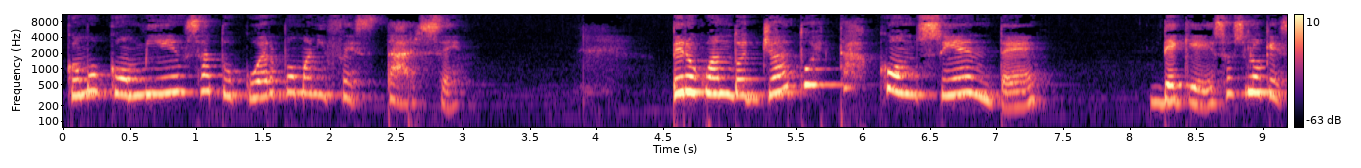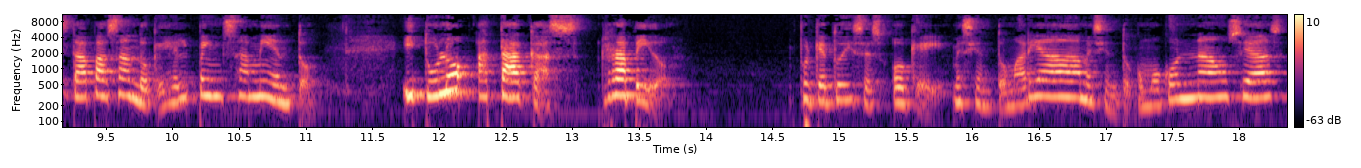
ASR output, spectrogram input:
cómo comienza tu cuerpo a manifestarse. Pero cuando ya tú estás consciente de que eso es lo que está pasando, que es el pensamiento, y tú lo atacas rápido, porque tú dices, ok, me siento mareada, me siento como con náuseas,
